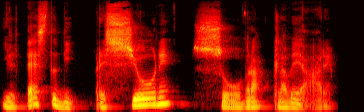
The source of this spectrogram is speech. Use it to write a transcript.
il test di pressione sovraclaveare.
